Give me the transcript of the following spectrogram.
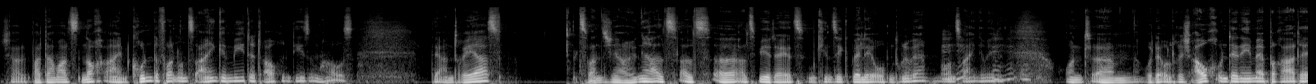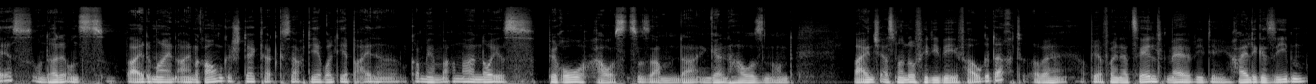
ich war damals noch ein Kunde von uns eingemietet, auch in diesem Haus. Der Andreas, 20 Jahre jünger als, als, äh, als wir, der jetzt im Kinzig Valley oben drüber bei uns eingemietet. Und ähm, wo der Ulrich auch Unternehmerberater ist und hat uns beide mal in einen Raum gesteckt, hat gesagt, hier wollt ihr beide, komm, wir machen mal ein neues Bürohaus zusammen da in Gelnhausen und war eigentlich erstmal nur für die WEV gedacht, aber habe ja vorhin erzählt, mehr wie die Heilige Sieben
